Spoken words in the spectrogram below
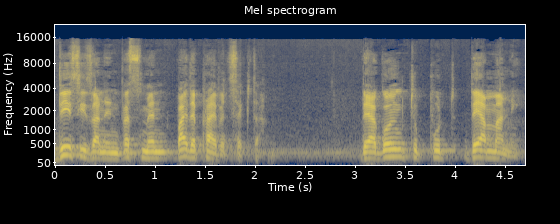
This is an investment by the private sector they are going to put their money,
